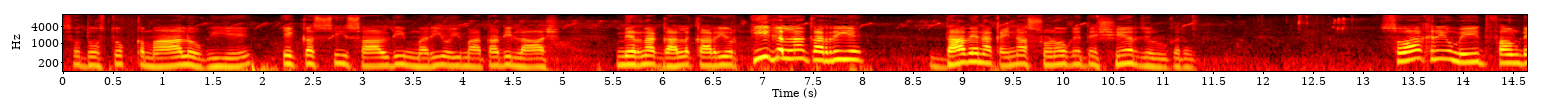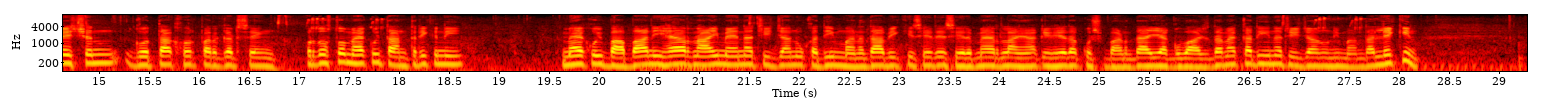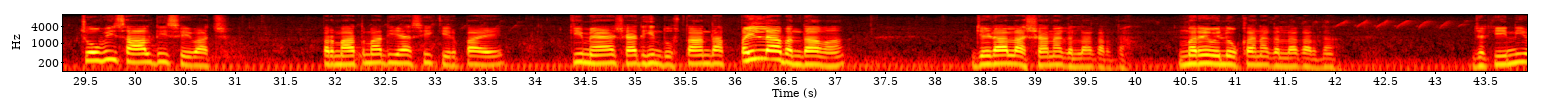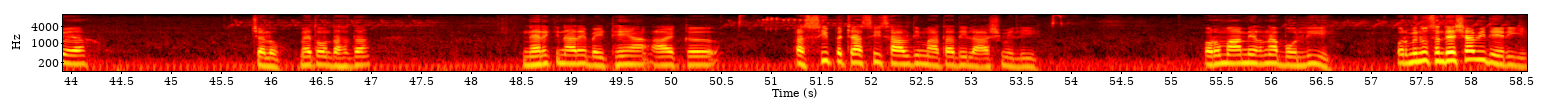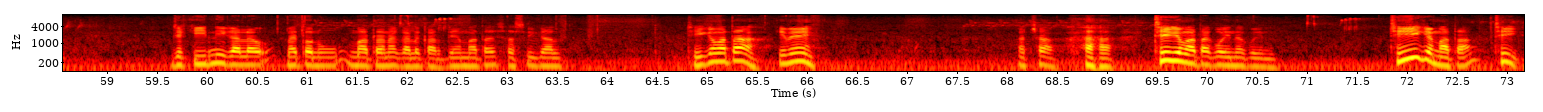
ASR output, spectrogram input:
ਸੋ ਦੋਸਤੋ, ਕਮਾਲ ਹੋ ਗਈ ਏ। ਇੱਕ 80 ਸਾਲ ਦੀ ਮਰੀ ਹੋਈ ਮਾਤਾ ਦੀ লাশ ਮੇਰੇ ਨਾਲ ਗੱਲ ਕਰ ਰਹੀ ਔਰ ਕੀ ਗੱਲਾਂ ਕਰ ਰਹੀ ਏ? ਦਾਅਵੇ ਨਾ ਕਹਿਣਾ ਸੁਣੋਗੇ ਤੇ ਸ਼ੇਅਰ ਜ਼ਰੂਰ ਕਰੋ। ਸੋ ਆਖਰੀ ਉਮੀਦ ਫਾਊਂਡੇਸ਼ਨ ਗੋਤਾਖੋਰ ਪ੍ਰਗਟ ਸਿੰਘ। ਔਰ ਦੋਸਤੋ, ਮੈਂ ਕੋਈ ਤਾਂਤਰਿਕ ਨਹੀਂ। ਮੈਂ ਕੋਈ ਬਾਬਾ ਨਹੀਂ ਹੈ ਔਰ ਨਾ ਹੀ ਮੈਂ ਇਹਨਾਂ ਚੀਜ਼ਾਂ ਨੂੰ ਕਦੀ ਮੰਨਦਾ ਵੀ ਕਿਸੇ ਦੇ ਸਿਰ ਮੈਂ ਰਲਾਇਆ, ਕਿਸੇ ਦਾ ਕੁਝ ਬਣਦਾ ਜਾਂ ਗਵਾਚਦਾ। ਮੈਂ ਕਦੀ ਇਹਨਾਂ ਚੀਜ਼ਾਂ ਨੂੰ ਨਹੀਂ ਮੰਨਦਾ। ਲੇਕਿਨ 24 ਸਾਲ ਦੀ ਸੇਵਾ 'ਚ ਪਰਮਾਤਮਾ ਦੀ ਐਸੀ ਕਿਰਪਾ ਏ ਕਿ ਮੈਂ ਸ਼ਾਇਦ ਹਿੰਦੁਸਤਾਨ ਦਾ ਪਹਿਲਾ ਬੰਦਾ ਵਾਂ ਜਿਹੜਾ ਲਾਸ਼ਾਂ ਨਾਲ ਗੱਲਾਂ ਕਰਦਾ, ਮਰੇ ਹੋਏ ਲੋਕਾਂ ਨਾਲ ਗੱਲਾਂ ਕਰਦਾ। ਯਕੀਨ ਨਹੀਂ ਹੋਇਆ? ਚਲੋ, ਮੈਂ ਤੁਹਾਨੂੰ ਦੱਸਦਾ, ਨਹਿਰ ਕਿਨਾਰੇ ਬੈਠੇ ਆ ਆ ਇੱਕ 80 85 ਸਾਲ ਦੀ ਮਾਤਾ ਦੀ লাশ ਮਿਲੀ। ਔਰ ਉਹ ਮਾਂ ਮੇਰੇ ਨਾਲ ਬੋਲੀ ਔਰ ਮੈਨੂੰ ਸੰਦੇਸ਼ਾ ਵੀ ਦੇ ਰਹੀ ਹੈ ਯਕੀਨ ਨਹੀਂ ਗੱਲ ਮੈਂ ਤੁਹਾਨੂੰ ਮਾਤਾ ਨਾਲ ਗੱਲ ਕਰਦੇ ਆ। ਮਾਤਾ ਸਤਿ ਸ੍ਰੀ ਅਕਾਲ। ਠੀਕ ਹੈ ਮਾਤਾ? ਕਿਵੇਂ? ਅੱਛਾ। ਠੀਕ ਹੈ ਮਾਤਾ, ਕੋਈ ਨਾ ਕੋਈ ਨਾ। ਠੀਕ ਹੈ ਮਾਤਾ, ਠੀਕ।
